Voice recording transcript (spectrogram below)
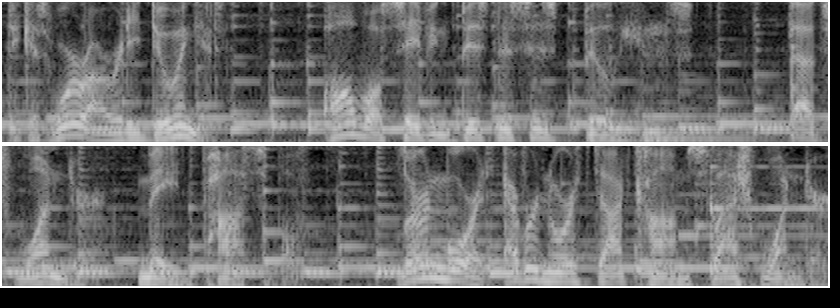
Because we're already doing it. All while saving businesses billions. That's Wonder made possible. Learn more at evernorth.com/wonder.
